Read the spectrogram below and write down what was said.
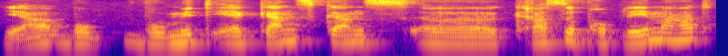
ja, wo, womit er ganz, ganz äh, krasse Probleme hat.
